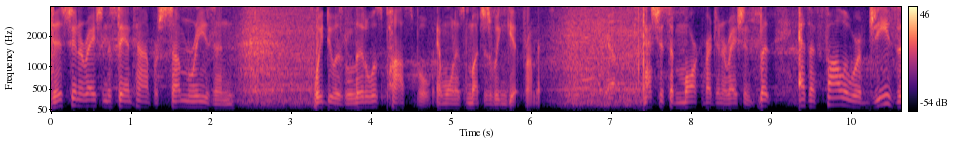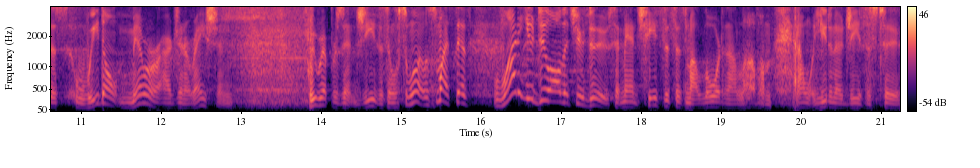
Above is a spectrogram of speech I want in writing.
This generation, this day and time, for some reason, we do as little as possible and want as much as we can get from it. That's just a mark of our generation. But as a follower of Jesus, we don't mirror our generation. We represent Jesus. And when somebody says, Why do you do all that you do? Say, Man, Jesus is my Lord and I love him. And I want you to know Jesus too.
